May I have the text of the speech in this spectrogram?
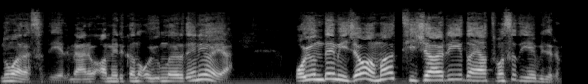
numarası diyelim. Yani Amerika'nın oyunları deniyor ya. Oyun demeyeceğim ama ticari dayatması diyebilirim.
